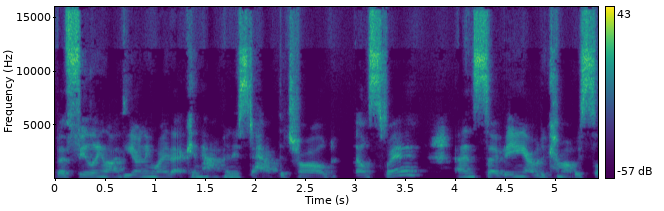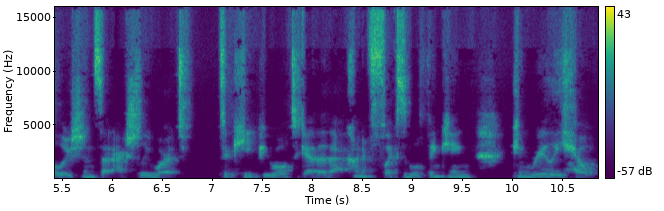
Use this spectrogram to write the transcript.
but feeling like the only way that can happen is to have the child elsewhere. And so being able to come up with solutions that actually work to keep you all together, that kind of flexible thinking can really help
